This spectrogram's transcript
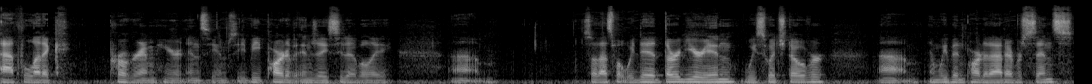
athletic program here at NCMC, be part of NJCAA. Um, so that's what we did. Third year in, we switched over, um, and we've been part of that ever since.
